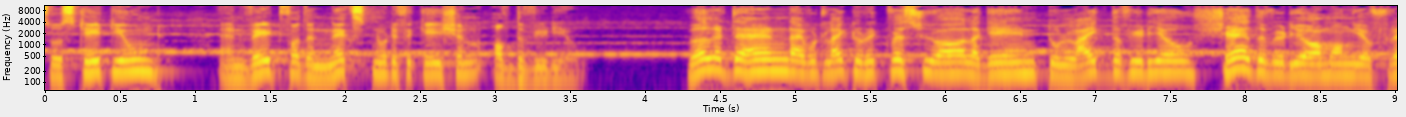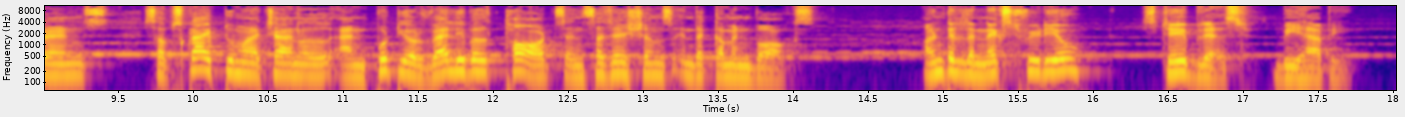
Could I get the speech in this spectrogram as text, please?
So stay tuned and wait for the next notification of the video. Well, at the end, I would like to request you all again to like the video, share the video among your friends, subscribe to my channel, and put your valuable thoughts and suggestions in the comment box. Until the next video, stay blessed, be happy.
